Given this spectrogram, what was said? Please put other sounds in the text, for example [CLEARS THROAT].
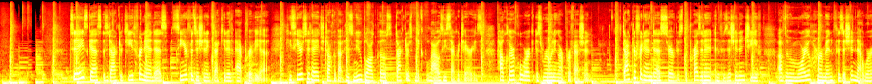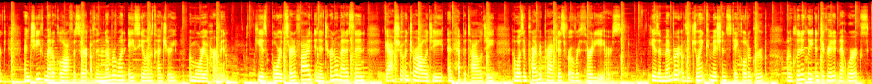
Today's guest is Dr. Keith Fernandez, Senior Physician Executive at Privia. He's here today to talk about his new blog post, Doctors Make Lousy Secretaries How Clerical Work is Ruining Our Profession. Dr. Fernandez served as the president and physician in chief of the Memorial Hermann Physician Network and chief medical officer of the number one ACO in the country, Memorial Hermann. He is board certified in internal medicine, gastroenterology, and hepatology, and was in private practice for over 30 years. He is a member of the Joint Commission Stakeholder Group on Clinically Integrated Networks,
